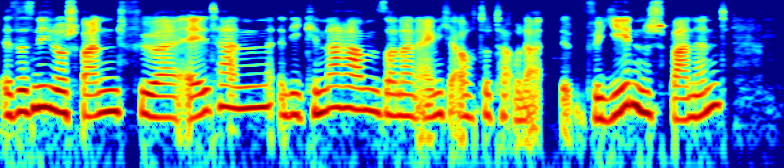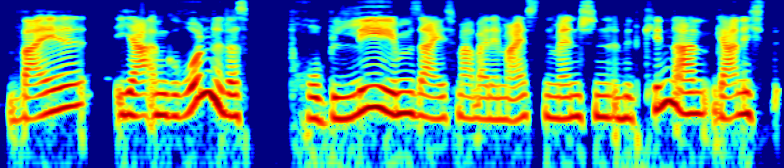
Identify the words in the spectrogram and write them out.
es ist nicht nur spannend für Eltern, die Kinder haben, sondern eigentlich auch total oder für jeden spannend, weil ja im Grunde das Problem, sage ich mal, bei den meisten Menschen mit Kindern gar nicht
